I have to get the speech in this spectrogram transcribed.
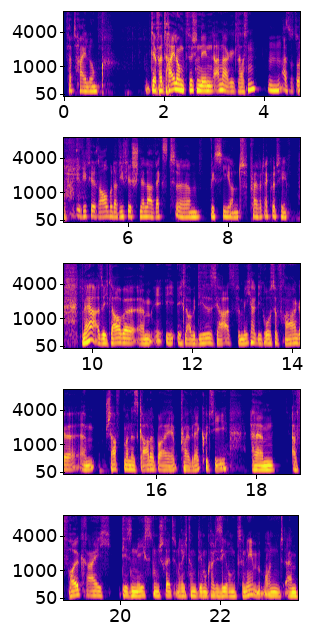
Verteilung? Der Verteilung zwischen den Anlageklassen? Mhm, also so wie viel Raum oder wie viel schneller wächst ähm, VC und Private Equity? Naja, also ich glaube, ähm, ich, ich, glaube, dieses Jahr ist für mich halt die große Frage, ähm, schafft man es gerade bei Private Equity ähm, erfolgreich diesen nächsten Schritt in Richtung Demokratisierung zu nehmen. Und ähm,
